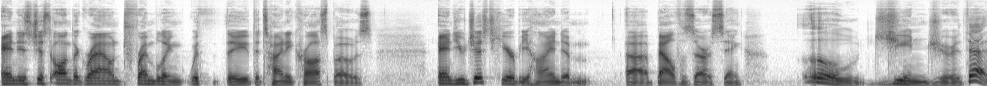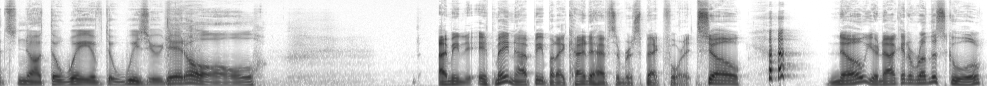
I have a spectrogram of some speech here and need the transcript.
and is just on the ground trembling with the the tiny crossbows. And you just hear behind him uh, Balthazar saying, "Oh, Ginger, that's not the way of the wizard at all." I mean, it may not be, but I kind of have some respect for it. So, no, you're not going to run the school.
